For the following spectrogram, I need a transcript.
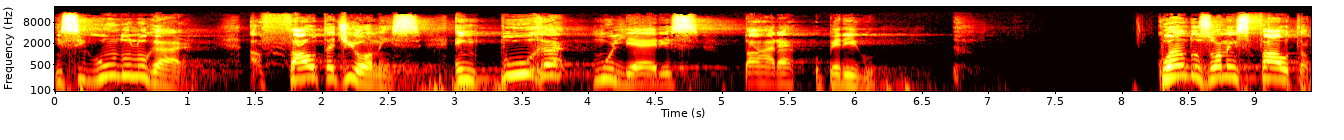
Em segundo lugar, a falta de homens empurra mulheres para o perigo. Quando os homens faltam,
